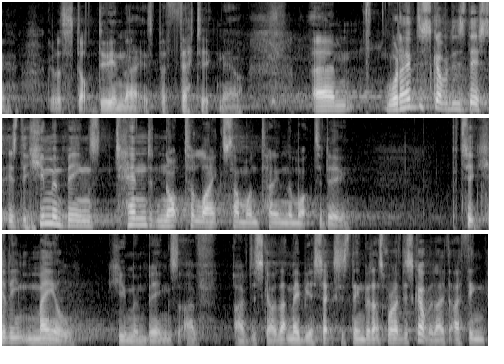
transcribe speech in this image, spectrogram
I've got to stop doing that. It's pathetic now. Um, what I've discovered is this: is that human beings tend not to like someone telling them what to do, particularly male human beings. I've I've discovered. That may be a sexist thing, but that's what I've discovered. I, I think,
